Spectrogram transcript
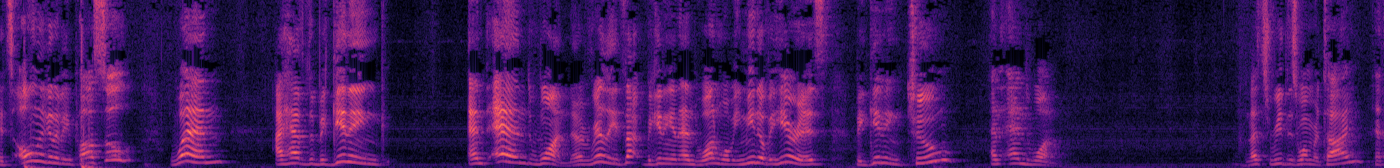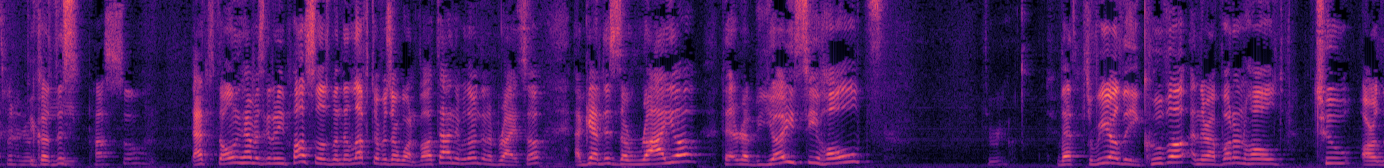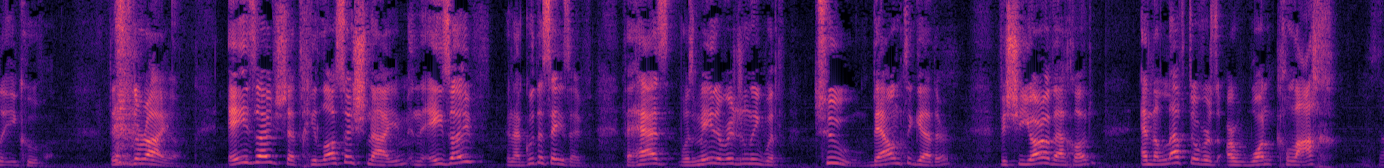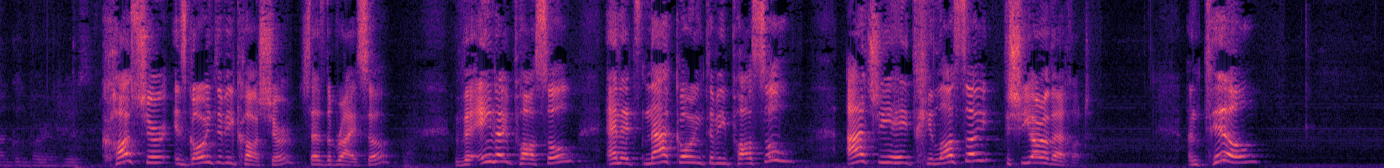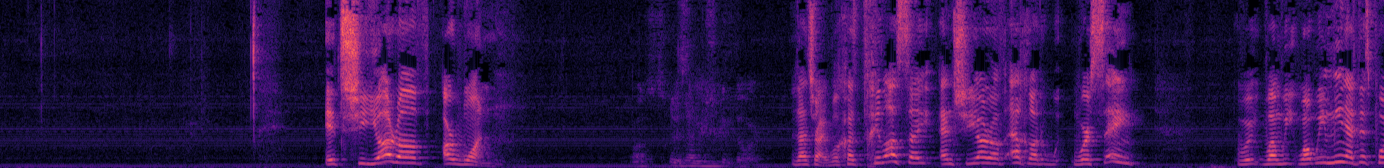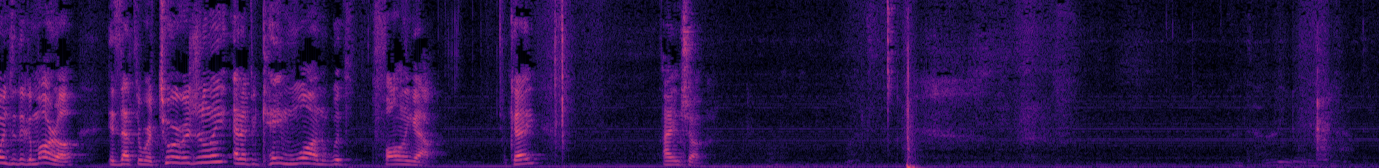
It's only going to be pasul when I have the beginning and end one. Now, really, it's not beginning and end one. What we mean over here is beginning two and end one. Let's read this one more time. That's when it Because this- pasul. That's the only time it's going to be possible is when the leftovers are one. Vatani, we learned in a brisa. Again, this is a raya that Rabbi Yossi holds Three. that three are leikuva and the Rabbanon hold two are leikuva. This is the raya. Ezov shetchilasa shnayim in Ezov in Agudas Ezov that has was made originally with two bound together, v'shiyar of echad, and the leftovers are one klach. It's not good for yes. Kosher is going to be kosher, says the brisa. Ve'enai pasul, and it's not going to be pasul. Ad sheyeh tchilasai v'shiyar of echad. Until its shiyarov are one. That's right. Well, because tchilasai and shiyarov echad, we're saying when we what we mean at this point to the Gemara is that there were two originally, and it became one with falling out. Okay, Ayin Shah.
